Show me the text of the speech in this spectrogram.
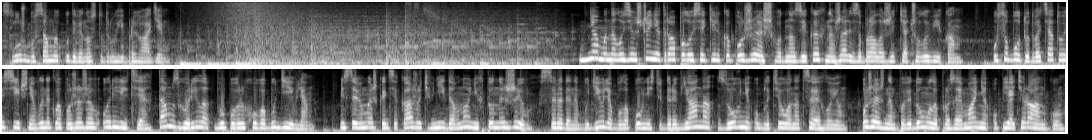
службу саме у 92-й бригаді. Днями на Лозівщині трапилося кілька пожеж, одна з яких, на жаль, забрала життя чоловіка. У суботу, 20 січня, виникла пожежа в Орільці. Там згоріла двоповерхова будівля. Місцеві мешканці кажуть, в ній давно ніхто не жив. Зсередини будівля була повністю дерев'яна, зовні облицьована цеглою. Пожежним повідомили про займання о 5 ранку.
